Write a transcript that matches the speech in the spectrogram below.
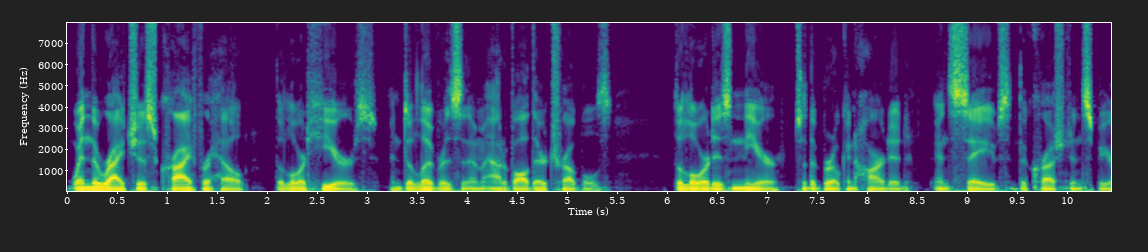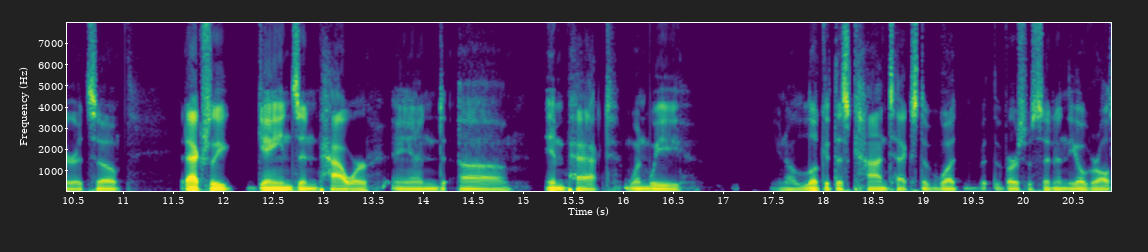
When the righteous cry for help, the Lord hears and delivers them out of all their troubles. The Lord is near to the brokenhearted and saves the crushed in spirit. So it actually gains in power and uh, impact when we, you know, look at this context of what the verse was said in the overall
